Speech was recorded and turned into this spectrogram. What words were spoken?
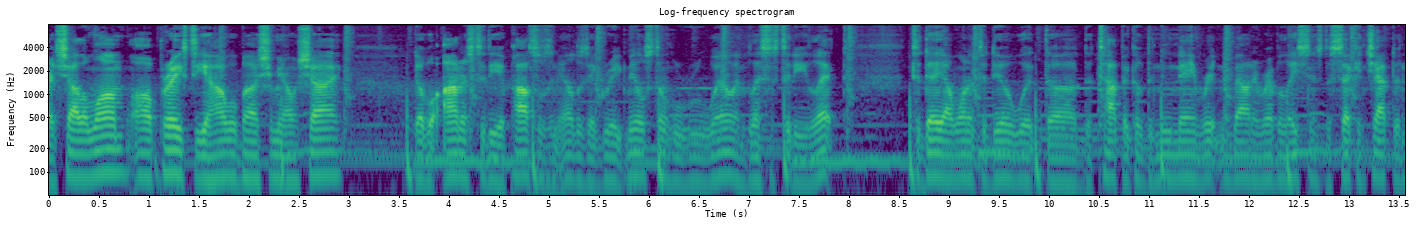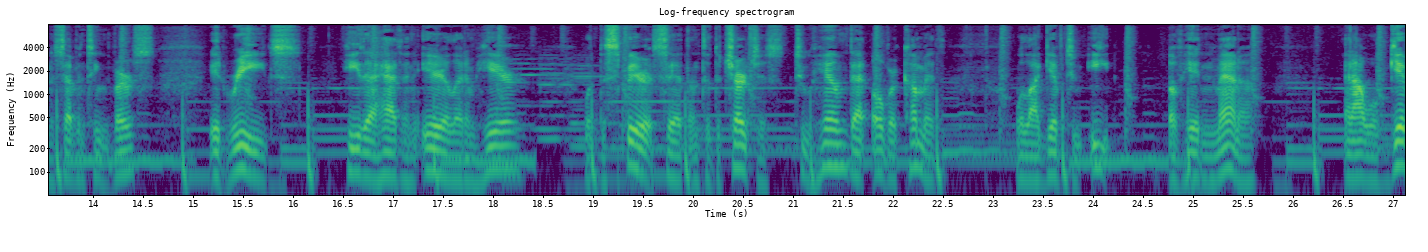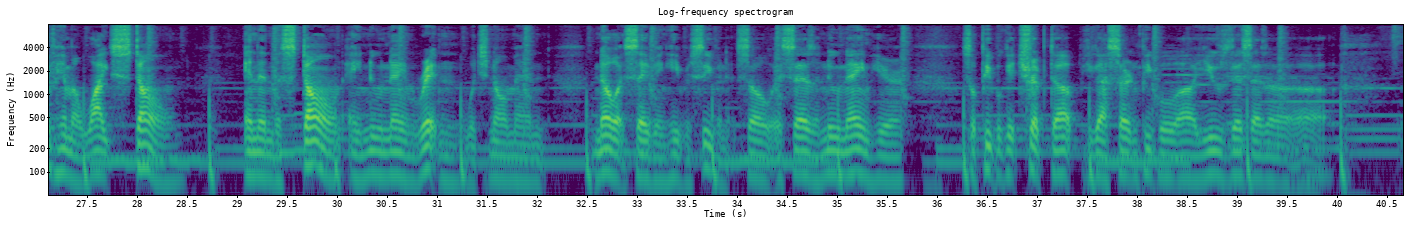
Right, Shalom, all praise to Yahawah Bashim Yahawshi. Double honors to the apostles and elders at Great Millstone who rule well, and blessings to the elect. Today I wanted to deal with uh, the topic of the new name written about in Revelations, the second chapter and the 17th verse. It reads, He that hath an ear, let him hear what the Spirit saith unto the churches. To him that overcometh will I give to eat of hidden manna, and I will give him a white stone and in the stone a new name written, which no man knoweth, saving he receiving it. So it says a new name here, so people get tripped up. You got certain people uh, use this as a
